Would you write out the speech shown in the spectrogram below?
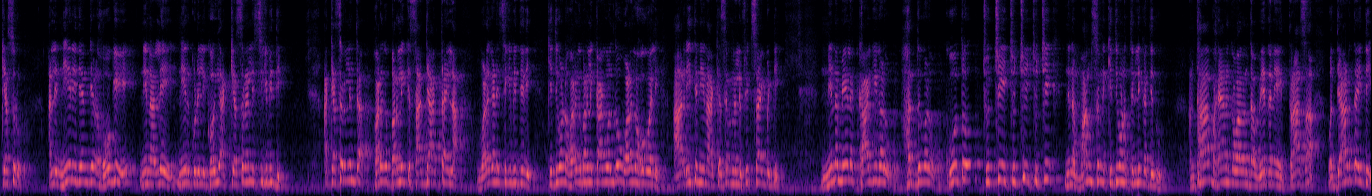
ಕೆಸರು. ಅಲ್ಲಿ ನೀರಿದೆ ಅಂತೇಳಿ ಹೋಗಿ ನೀನು ಅಲ್ಲಿ ನೀರು ಕುಡಿಲಿಕ್ಕೆ ಹೋಗಿ ಆ ಕೆಸರಲ್ಲಿ ಸಿಗಿಬಿದ್ದಿ. ಆ ಕೆಸರಲ್ಲಿಂದ ಹೊರಗೆ ಬರಲಿಕ್ಕೆ ಸಾಧ್ಯ ಆಗ್ತಾ ಇಲ್ಲ. ಒಳಗಡೆ ಸಿಗಿಬಿದ್ದಿದಿ. ಕಿತ್ಕೊಂಡು ಹೊರಗೆ ಬರಲಿಕ್ಕೆ ಆಗುವಲ್ದು ಒಳಗೆ ಹೋಗುವಲ್ಲಿ. ಆ ರೀತಿ ನೀನು ಆ ಕೆಸರಿನಲ್ಲಿ ಫಿಕ್ಸ್ ಆಗಿಬಿಟ್ಟಿ. ನಿನ್ನ ಮೇಲೆ ಕಾಗಿಗಳು, ಹದ್ದುಗಳು ಕೂತು ಚುಚ್ಚಿ ಚುಚ್ಚಿ ಚುಚ್ಚಿ ನಿನ್ನ ಮಾಂಸನ ಕಿತ್ಕೊಂಡು ತಿನ್ಲಿಕ್ಕತ್ತಿದ್ವು ಅಂಥ ಭಯಾನಕವಾದಂಥ ವೇದನೆ, ತ್ರಾಸ ಒದ್ದಾಡ್ತಾ ಇದ್ದಿ.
